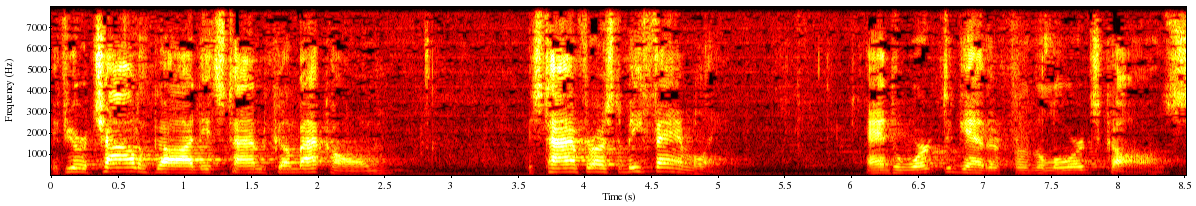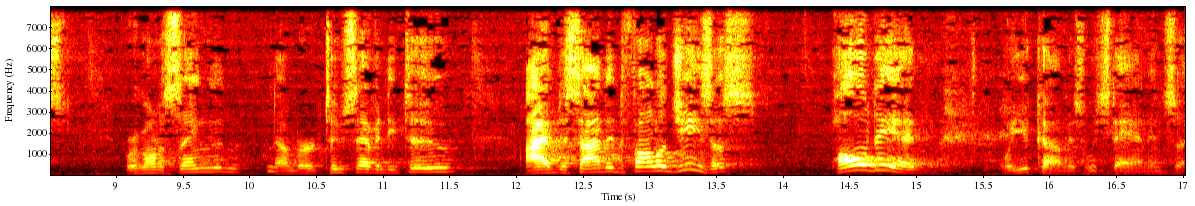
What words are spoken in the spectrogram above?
If you're a child of God, it's time to come back home. It's time for us to be family and to work together for the Lord's cause. We're going to sing the number 272. I've decided to follow Jesus. Paul did. Will you come as we stand and sing?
